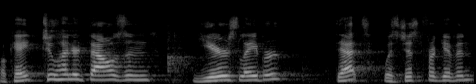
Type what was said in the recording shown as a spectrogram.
Okay? 200,000 years' labor debt was just forgiven.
